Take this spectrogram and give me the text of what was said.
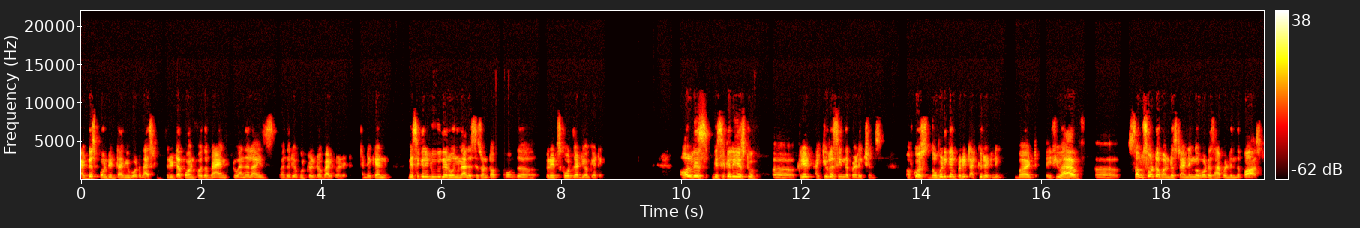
at this point in time you bought an ice cream. The data point for the bank to analyze whether you're good credit or bad credit, and they can basically do their own analysis on top of the credit score that you're getting. All this basically is to uh, create accuracy in the predictions. Of course, nobody can predict accurately, but if you have uh, some sort of understanding of what has happened in the past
